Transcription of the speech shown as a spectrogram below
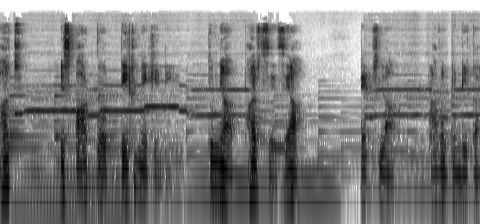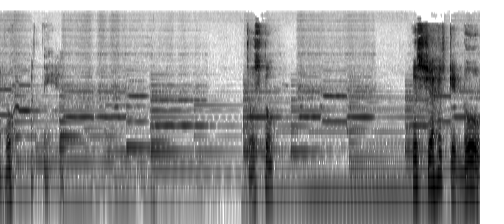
آج اس آرٹ کو دیکھنے کے لیے دنیا بھر سے سیاح ٹیکسلا راول پنڈی کا رخ کرتے ہیں۔ دوستوں اس شہر کے لوگ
